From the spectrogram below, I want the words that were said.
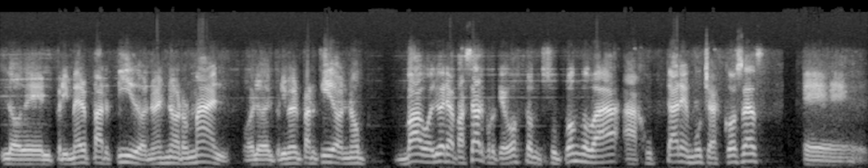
lo del primer partido no es normal o lo del primer partido no va a volver a pasar porque Boston supongo va a ajustar en muchas cosas eh,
